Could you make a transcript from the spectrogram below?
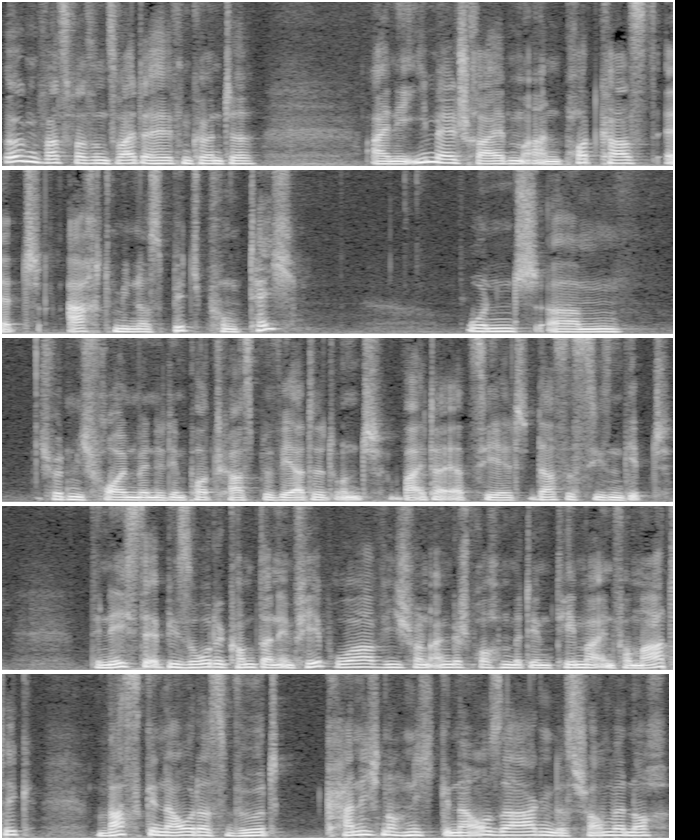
irgendwas, was uns weiterhelfen könnte, eine E-Mail schreiben an podcast.8-bit.tech. Und ähm, ich würde mich freuen, wenn ihr den Podcast bewertet und weiter erzählt, dass es diesen gibt. Die nächste Episode kommt dann im Februar, wie schon angesprochen, mit dem Thema Informatik. Was genau das wird, kann ich noch nicht genau sagen. Das schauen wir noch.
